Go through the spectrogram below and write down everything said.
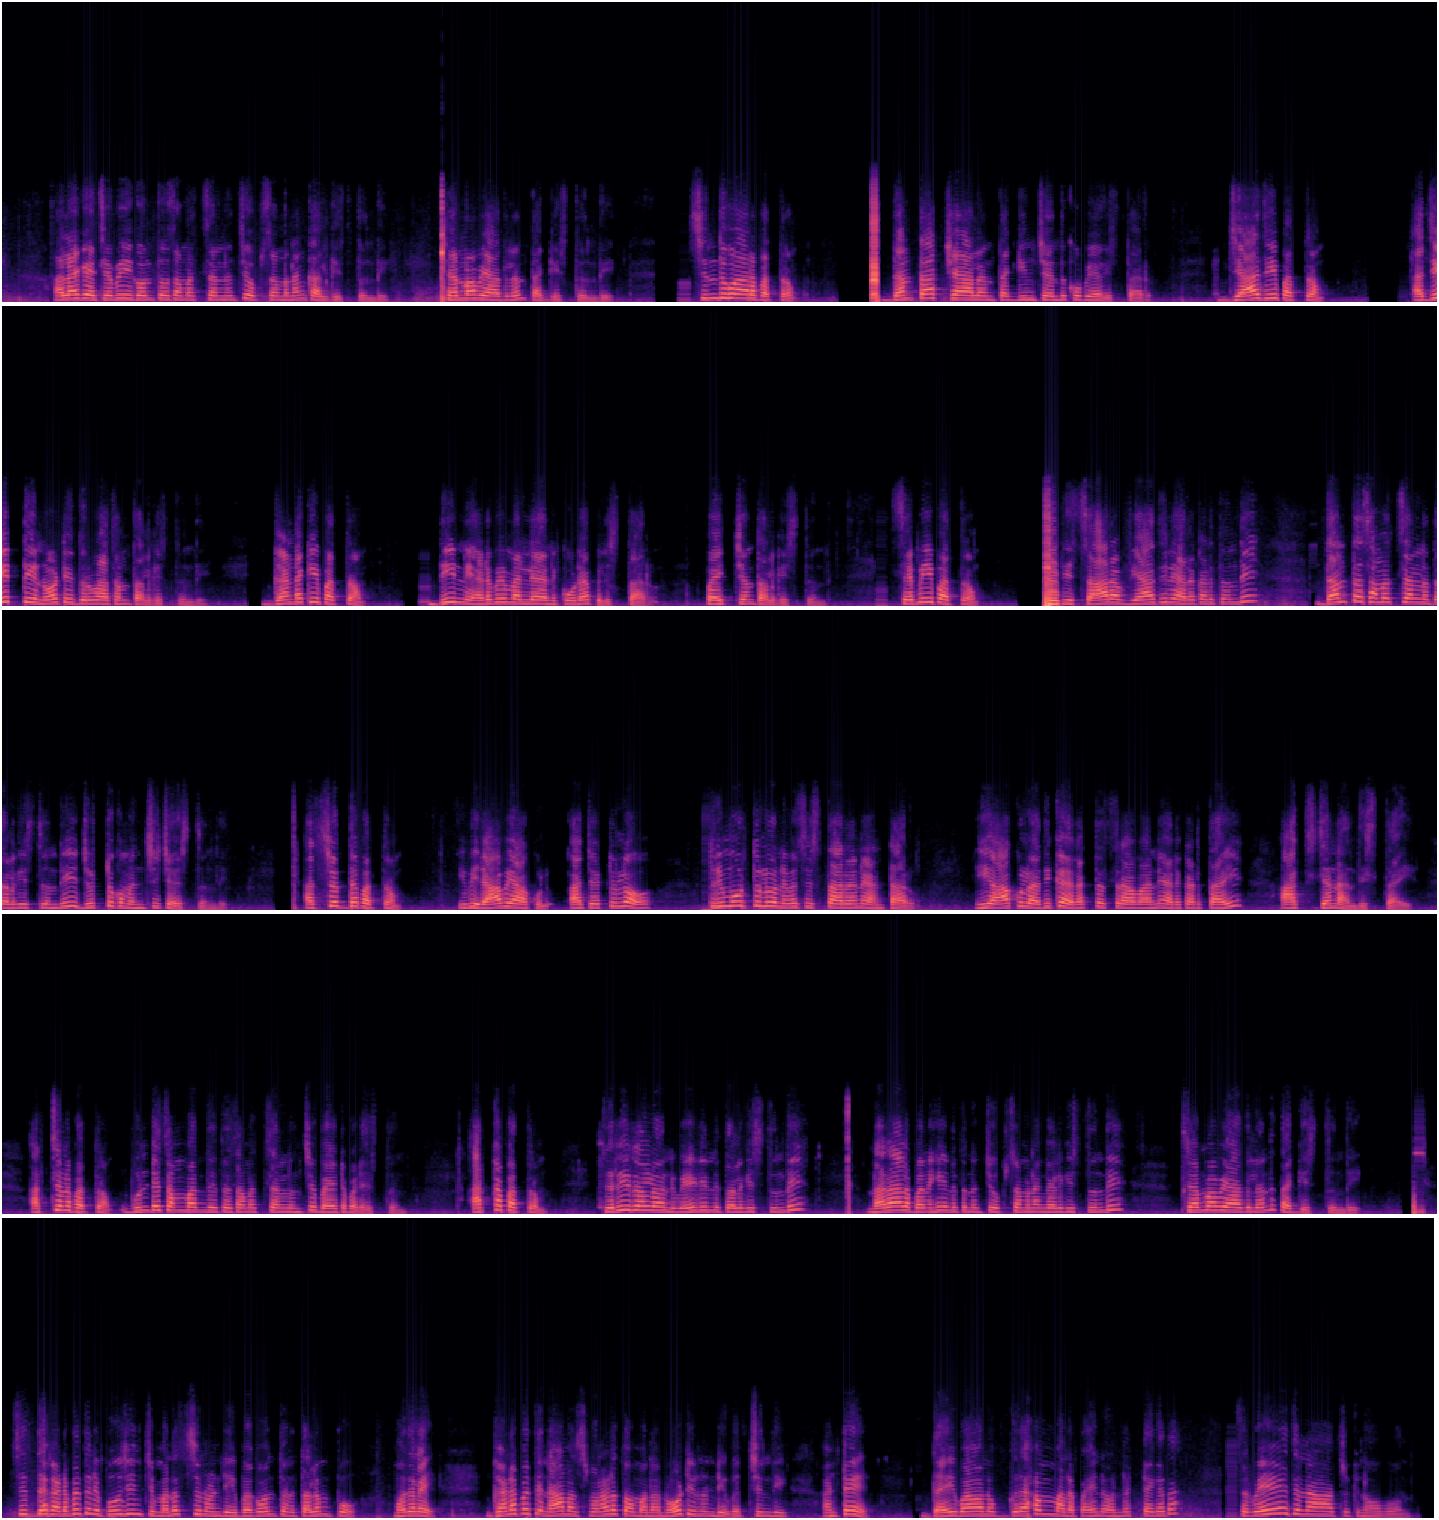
అలాగే చెవి గొంతు సమస్యల నుంచి ఉపశమనం కలిగిస్తుంది. చర్మ వ్యాధులను తగ్గిస్తుంది. సింధువార పత్రం. దంతాక్షయాలను తగ్గించేందుకు ఉపయోగిస్తారు. జాజీ పత్రం. అజీర్తి నోటి దుర్వాసన తొలగిస్తుంది. గండకి పత్రం. దీన్ని అడవి మల్లె అని కూడా పిలుస్తారు. పైత్యం తొలగిస్తుంది. సెమీపత్రం ఇది సార వ్యాధిని అరకడుతుంది. దంత సమస్యలను తొలగిస్తుంది జుట్టుకు మంచి చేస్తుంది. అశ్వద్ధ పత్రం. ఇవి రావి ఆకులు. ఆ చెట్టులో త్రిమూర్తులు నివసిస్తారని అంటారు. ఈ ఆకులు అధిక రక్తస్రావాన్ని అరికడతాయి ఆక్సిజన్ అందిస్తాయి. అర్చన పత్రం. గుండె సంబంధిత సమస్యల నుంచి బయటపడేస్తుంది. అర్కపత్రం శరీరంలోని వేడిని తొలగిస్తుంది నరాల బలహీనత నుంచి ఉపశమనం కలిగిస్తుంది చర్మ వ్యాధులను తగ్గిస్తుంది. సిద్ధ గణపతిని పూజించి మనస్సు నుండి భగవంతుని తలంపు మొదలై గణపతి నామ స్మరణతో మన నోటి నుండి వచ్చింది. అంటే దైవానుగ్రహం మన పైన ఉన్నట్టే కదా? సర్వే జనా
